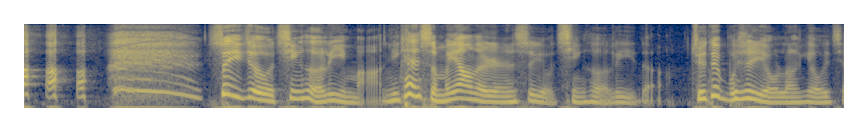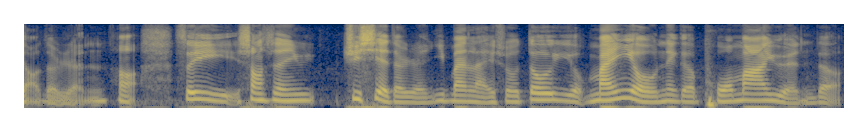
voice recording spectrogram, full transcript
所以就有亲和力嘛。你看什么样的人是有亲和力的？绝对不是有棱有角的人哈。所以上升巨蟹的人，一般来说都有蛮有那个婆妈缘的。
